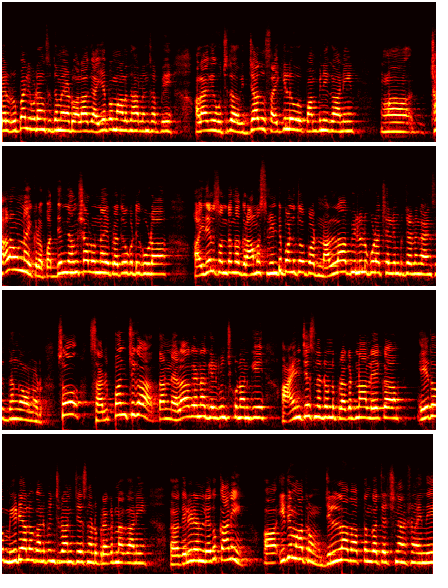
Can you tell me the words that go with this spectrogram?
వేల రూపాయలు ఇవ్వడానికి సిద్ధమయ్యాడు. అలాగే అయ్యప్ప మాలధారులని చెప్పి అలాగే ఉచిత విద్యార్థుల సైకిల్ పంపిణీ కానీ చాలా ఉన్నాయి ఇక్కడ. పద్దెనిమిది అంశాలు ఉన్నాయి ప్రతి ఒక్కటి కూడా. ఐదేళ్ళు సొంతంగా గ్రామస్తులు ఇంటి పన్నుతో పాటు నల్లా బిల్లులు కూడా చెల్లించడానికి ఆయన సిద్ధంగా ఉన్నాడు. సో సర్పంచ్గా తనను ఎలాగైనా గెలిపించుకోవడానికి ఆయన చేసినటువంటి ప్రకటన లేక ఏదో మీడియాలో కనిపించడానికి చేసినట్టు ప్రకటన కానీ తెలియడం లేదు. కానీ ఇది మాత్రం జిల్లా వ్యాప్తంగా చర్చనీయాంశం అయింది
